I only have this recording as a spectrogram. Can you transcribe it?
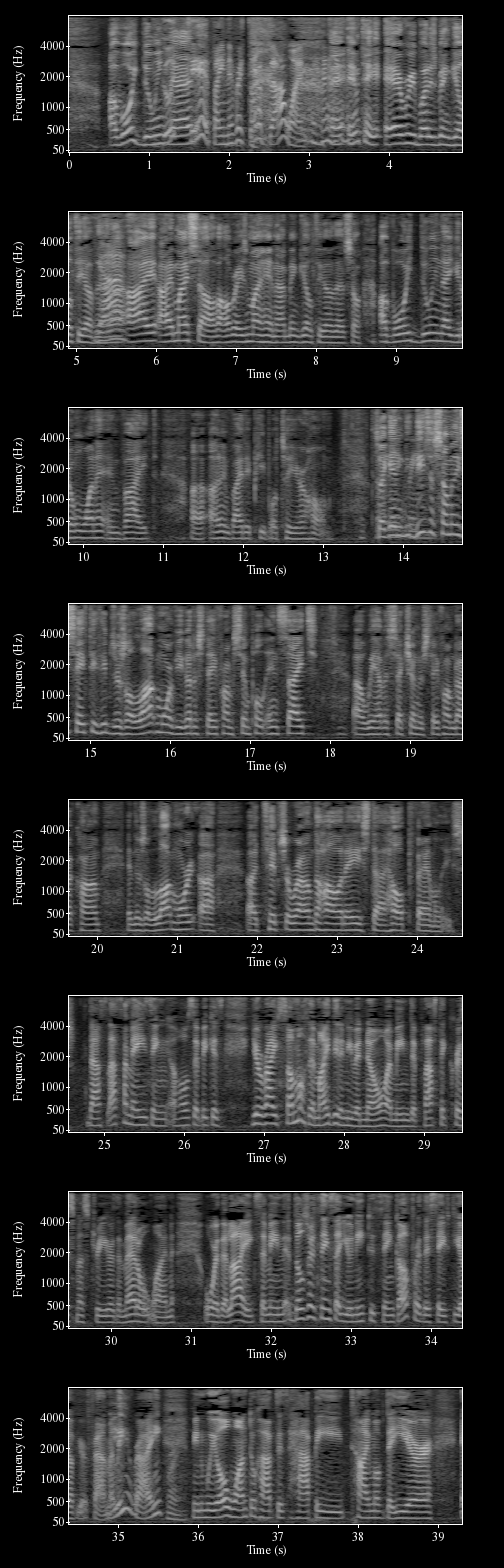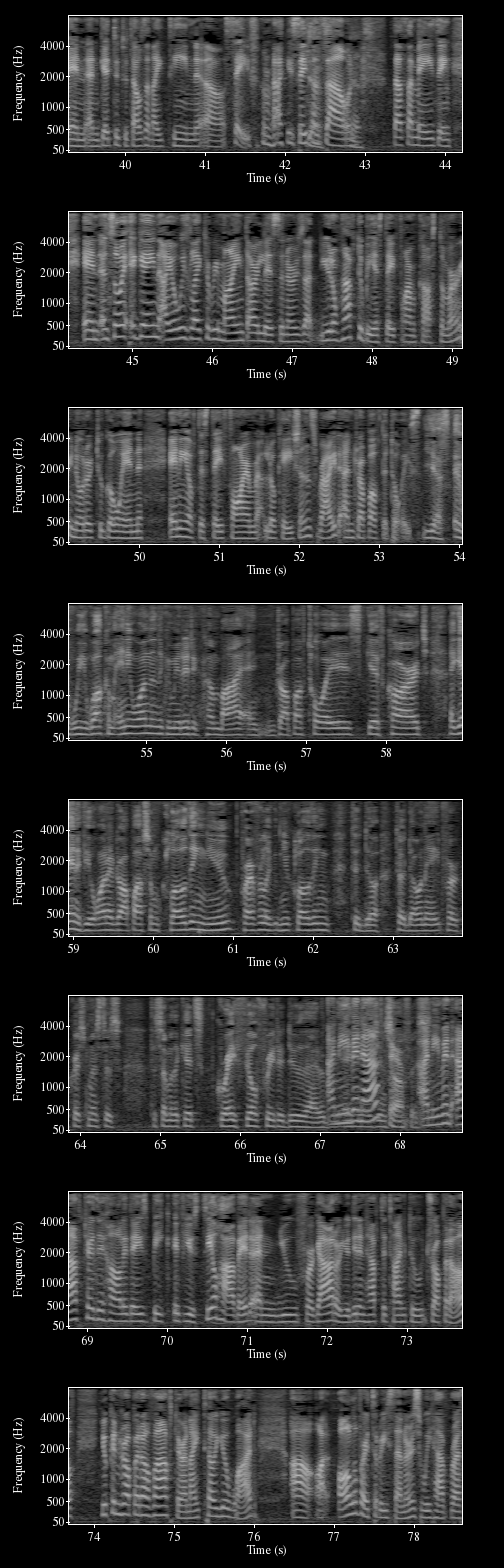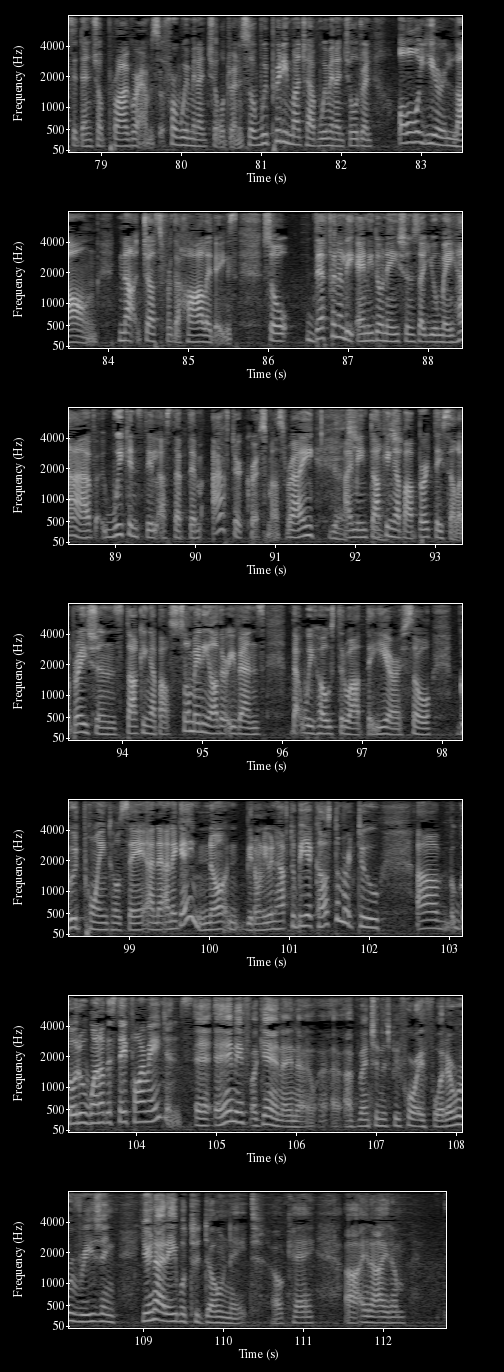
avoid doing Good that. tip. I never thought of that one. And, and I tell you, everybody's been guilty of that. Yes. I, I myself, I'll raise my hand. I've been guilty of that. So avoid doing that. You don't want to invite uh, uninvited people to your home. so totally again, agree. these are some of these safety tips. There's a lot more. If you go to State Farm Simple Insights, uh, we have a section under StateFarm.com, and there's a lot more uh, uh, tips around the holidays to help families. That's that's amazing, Jose, because you're right. Some of them I didn't even know. I mean, the plastic Christmas tree or the metal one or the likes. I mean, those are things that you need to think of for the safety of your family, right? Right. I mean, we all want to have this happy time of the year and and get to 2019 uh, safe, right? Safe and sound. yes. That's amazing. And and so again, I always like to remind our listeners that you don't have to be a State Farm customer in order to go in any of the State Farm locations, right? And drop off the toys. Yes, and we welcome anyone in the community to come by and drop off toys, gift cards. Again, if you want to drop off some clothing new, preferably new clothing to do, to donate for Christmas to to some of the kids, great. Feel free to do that. It and even after office. and even after the holidays be, if you still have it and you forgot or you didn't have the time to drop it off you can drop it off after and i tell you what uh, at all of our three centers we have residential programs for women and children so we pretty much have women and children all year long not just for the holidays so definitely any donations that you may have we can still accept them after christmas right Yes, i mean talking yes. about birthday celebrations, talking about so many other events that we host throughout the year. So good point, Jose. And and again, no, you don't even have to be a customer to uh, go to one of the State Farm agents. And, and if again, and uh, I- I've mentioned this before, if whatever reason you're not able to donate, okay, uh, an item,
